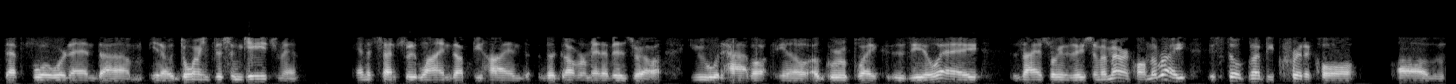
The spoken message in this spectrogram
stepped forward and, um, you know, during disengagement and essentially lined up behind the government of Israel, you would have a, you know, a group like ZOA, the Zionist Organization of America, on the right, is still going to be critical of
